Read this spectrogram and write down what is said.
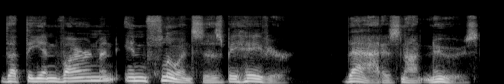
that the environment influences behavior. That is not news.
